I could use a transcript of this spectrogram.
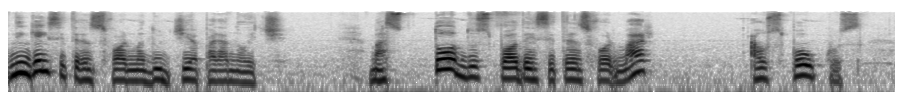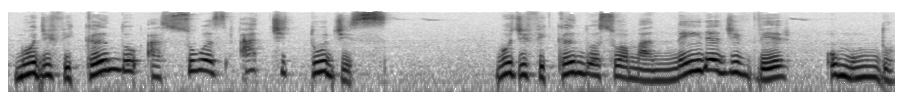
Ninguém se transforma do dia para a noite, mas todos podem se transformar aos poucos, modificando as suas atitudes, modificando a sua maneira de ver o mundo.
